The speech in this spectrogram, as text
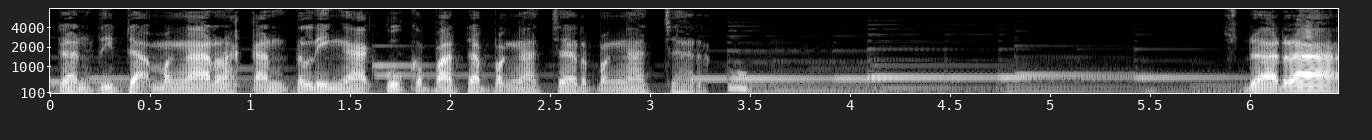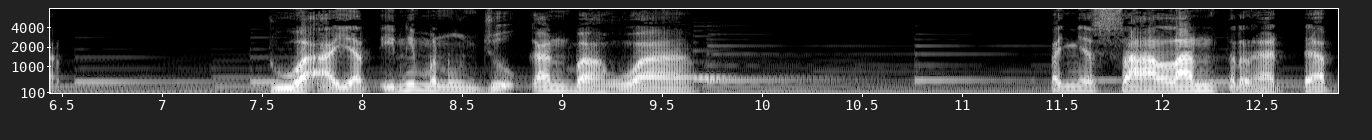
dan tidak mengarahkan telingaku kepada pengajar-pengajarku?" Saudara, dua ayat ini menunjukkan bahwa penyesalan terhadap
